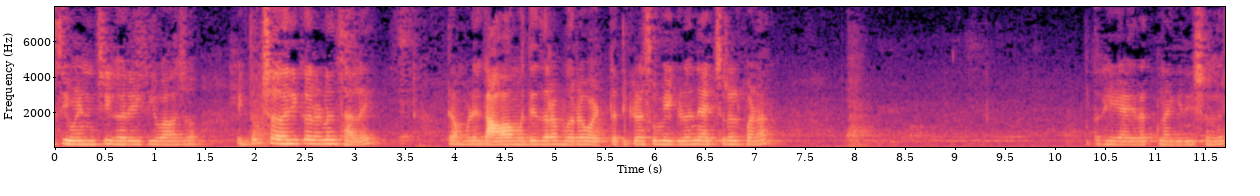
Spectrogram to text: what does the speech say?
सिमेंटची घरे किंवा असं एकदम शहरीकरणच झालंय. त्यामुळे गावामध्ये जरा बरं वाटतं. तिकडे असं वेगळं नॅचरलपणा तर हे आहे रत्नागिरी शहर.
